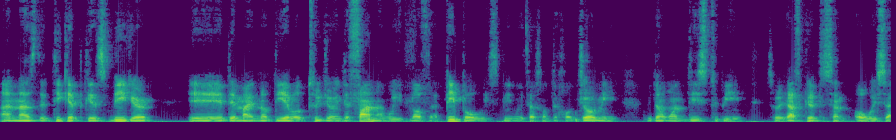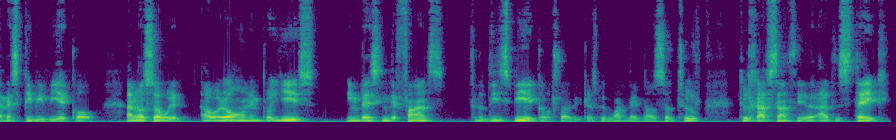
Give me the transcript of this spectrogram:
and as the ticket gets bigger, uh, they might not be able to join the fund. And we love that people. who's been with us on the whole journey. We don't want this to be so. We have created some, always an SPV vehicle, and also with our own employees investing the funds through these vehicles, right? Because we want them also to to have something at stake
